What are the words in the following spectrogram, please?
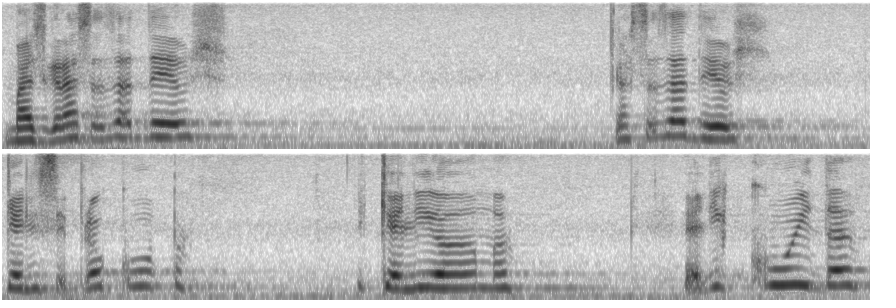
Mas graças a Deus, Graças a Deus, que Ele se preocupa, e que Ele ama, Ele cuida.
